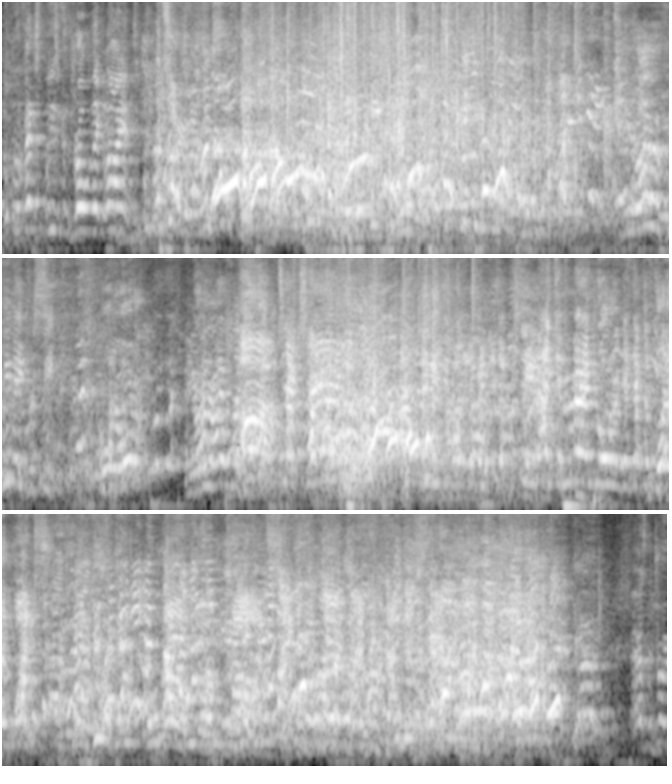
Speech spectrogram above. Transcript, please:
Will the defense please control their client? I'm sorry, Your Honor, I'm sorry. Your Honor, if we may proceed. Order, order. And Your Honor, I would like Objection! You need to go to the benches and proceed. I demand you order a contempt of court at once. to you again. I will not have you Oh, come here. God. As the jury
